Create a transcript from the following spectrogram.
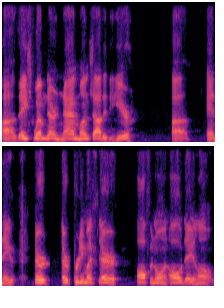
Uh, they swim there nine months out of the year, uh, and they they're they're pretty much there off and on all day long.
